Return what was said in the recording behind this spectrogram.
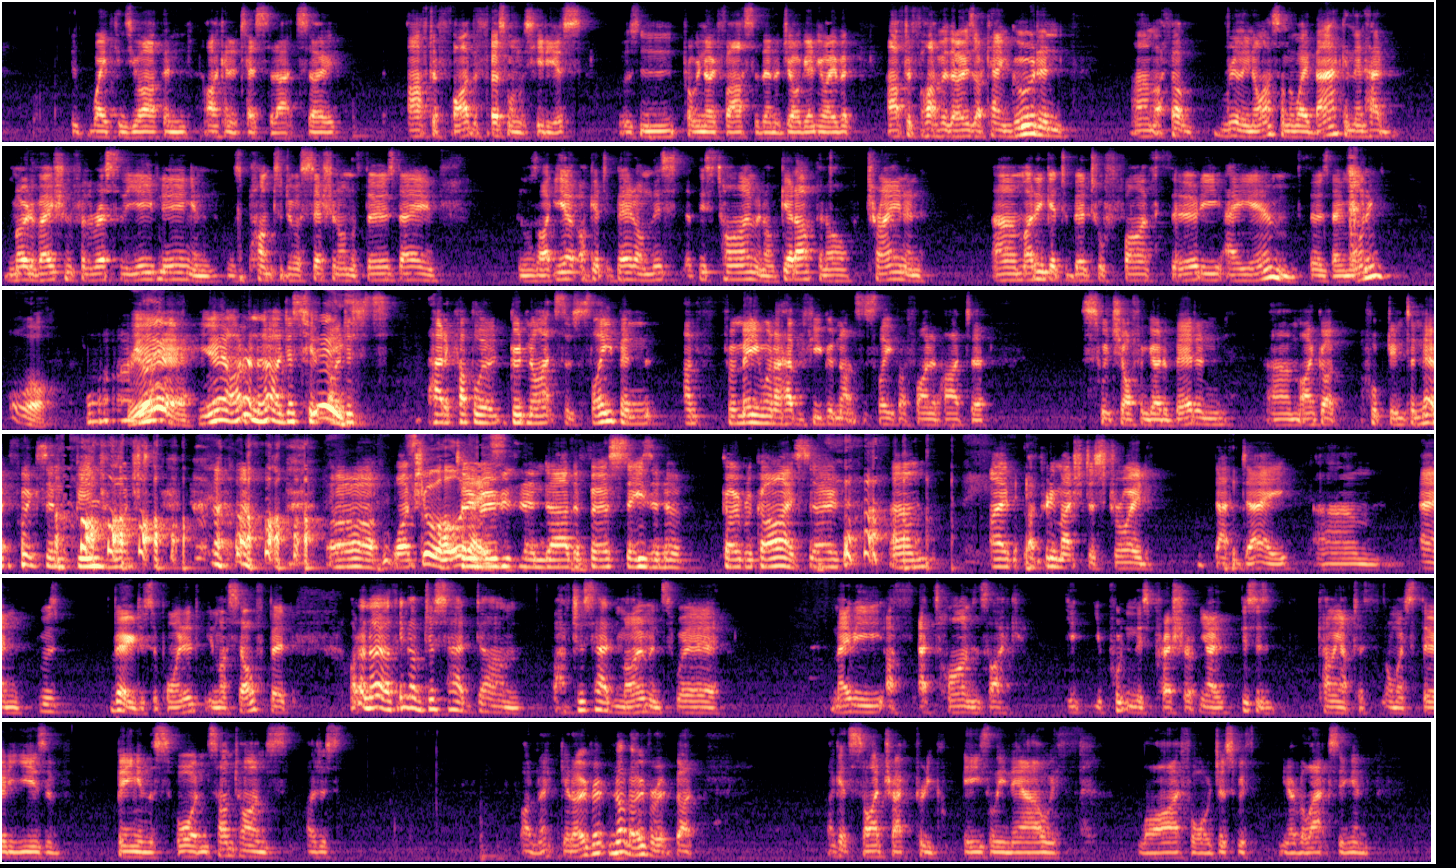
it wakens you up, and I can attest to that. So after five, the first one was hideous. It was n- probably no faster than a jog anyway, but after five of those, I came good and um, I felt really nice on the way back, and then had motivation for the rest of the evening, and was pumped to do a session on the Thursday. And, and was like, yeah, I'll get to bed on this at this time, and I'll get up and I'll train. And um, I didn't get to bed till 5:30 a.m. Thursday morning. Oh? Yeah, yeah. I don't know. I just hit, I just had a couple of good nights of sleep, and um, for me, when I have a few good nights of sleep, I find it hard to switch off and go to bed. And um, I got hooked into Netflix and binge watched. oh, watched two movies and uh, the first season of Cobra Kai. So um, I, I pretty much destroyed that day um, and was very disappointed in myself. But I don't know. I think I've just had um, I've just had moments where maybe I, at times it's like you, you're putting this pressure. You know, this is coming up to almost 30 years of being in the sport, and sometimes I just I don't know, get over it. Not over it, but I get sidetracked pretty easily now with life or just with you know relaxing and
